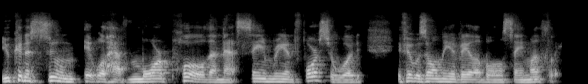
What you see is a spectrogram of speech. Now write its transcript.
you can assume it will have more pull than that same reinforcer would if it was only available, say, monthly.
